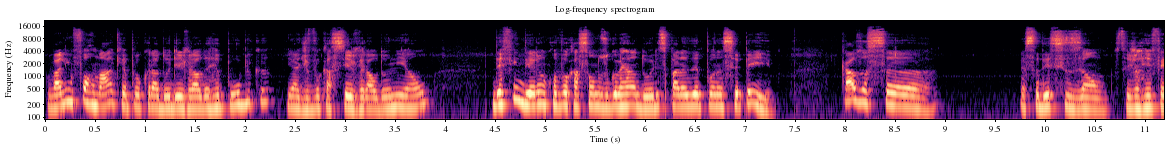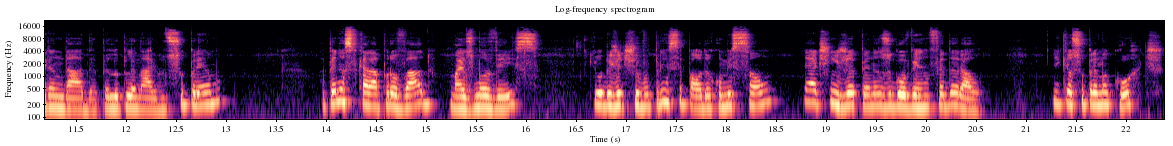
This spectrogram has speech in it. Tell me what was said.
Vale informar que a Procuradoria-Geral da República e a Advocacia-Geral da União defenderam a convocação dos governadores para depor na CPI. Caso essa, essa decisão seja referendada pelo plenário do Supremo, apenas ficará aprovado, mais uma vez, que o objetivo principal da comissão é atingir apenas o governo federal e que a Suprema Corte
